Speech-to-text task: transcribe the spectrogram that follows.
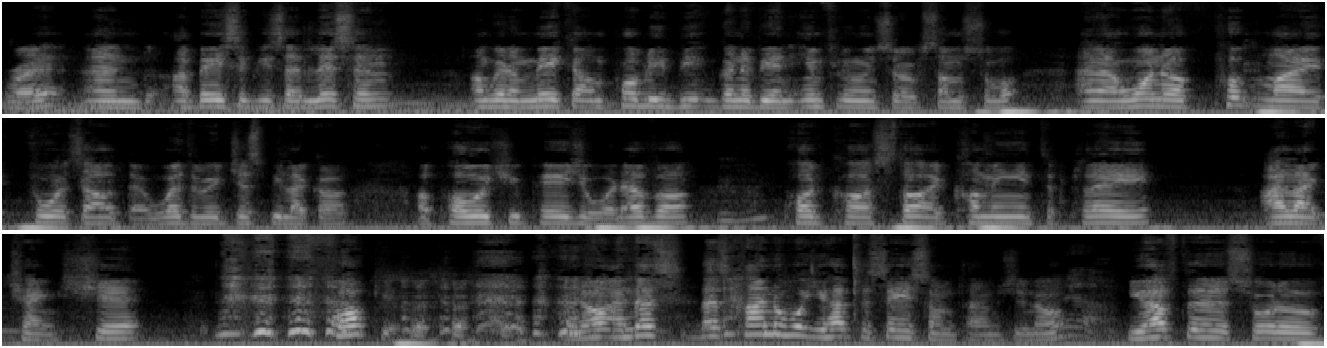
right? And i basically said listen i'm gonna make it i'm probably be, gonna be an influencer of some sort and i want to put my thoughts out there whether it just be like a, a poetry page or whatever Mhm. podcast started coming into play i like chatting shit. Fuck it. You know and that's that's kind of what you have to say sometimes you know? Yeah. you have to sort of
